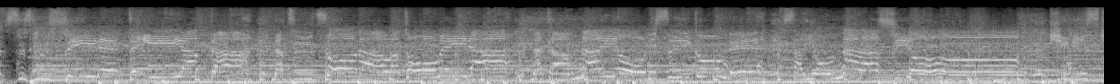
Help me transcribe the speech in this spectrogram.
涼しげて嫌だ夏空は透明だ泣かないように吸い込んでさよならしよう秘密基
